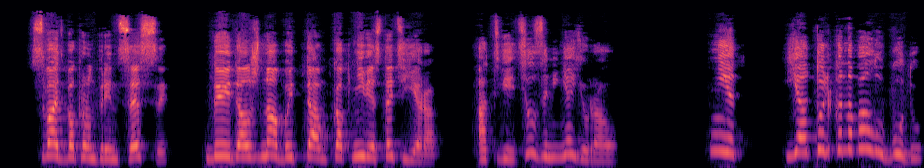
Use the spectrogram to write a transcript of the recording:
— Свадьба кронпринцессы, да и должна быть там, как невеста Тьера, — ответил за меня Юрау. — Нет, я только на балу буду,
